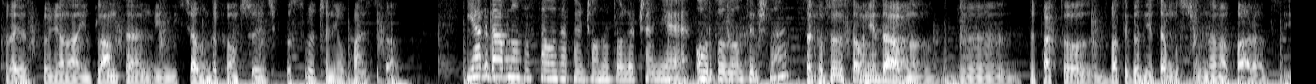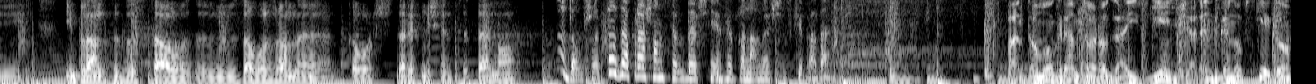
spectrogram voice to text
która jest wypełniona implantem i chciałbym dokończyć po prostu leczenie u Państwa. Jak dawno zostało zakończone to leczenie ortodontyczne? Zakończone zostało niedawno. E, De facto dwa tygodnie temu ściągnąłem aparat i implant został e, założony około 4 miesięcy temu. No dobrze, to zapraszam serdecznie, wykonamy wszystkie badania. Pantomogram to rodzaj zdjęcia rentgenowskiego,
